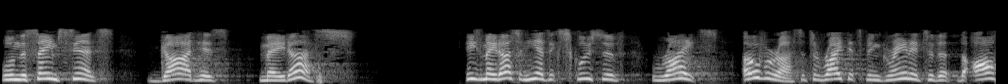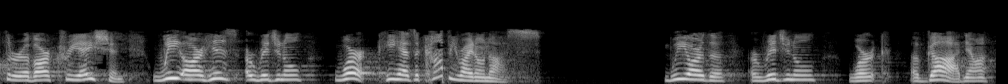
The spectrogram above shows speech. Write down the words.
Well, in the same sense, God has made us. He's made us and He has exclusive rights over us. It's a right that's been granted to the, the author of our creation. We are His original work. He has a copyright on us. We are the original work of God. Now,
